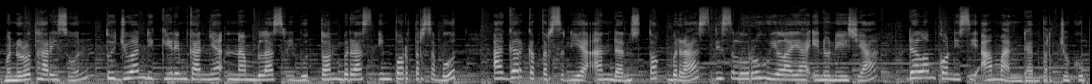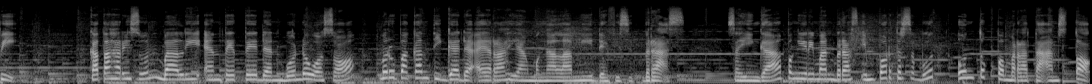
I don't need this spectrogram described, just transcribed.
Menurut Harisun, tujuan dikirimkannya 16.000 ton beras impor tersebut agar ketersediaan dan stok beras di seluruh wilayah Indonesia dalam kondisi aman dan tercukupi. Kata Harisun, Bali, NTT, dan Bondowoso merupakan tiga daerah yang mengalami defisit beras, sehingga pengiriman beras impor tersebut untuk pemerataan stok.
